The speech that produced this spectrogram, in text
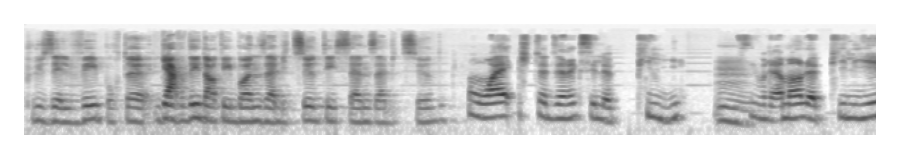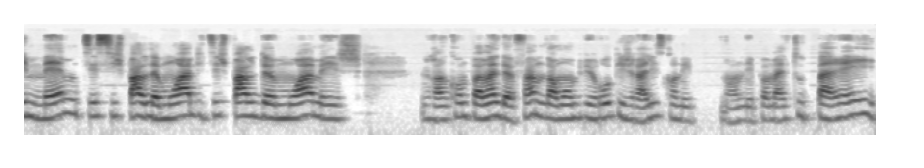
plus élevé pour te garder dans tes bonnes habitudes, tes saines habitudes? Ouais, je te dirais que c'est le pilier. Hmm. C'est vraiment le pilier même, tu sais, si je parle de moi, puis tu sais, je parle de moi, mais je je rencontre pas mal de femmes dans mon bureau, puis je réalise qu'on est, on est pas mal toutes pareilles.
